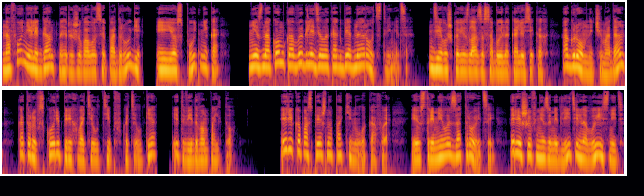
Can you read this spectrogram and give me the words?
На фоне элегантной рыжеволосой подруги и ее спутника незнакомка выглядела как бедная родственница. Девушка везла за собой на колесиках огромный чемодан, который вскоре перехватил тип в котелке и твидовом пальто. Эрика поспешно покинула кафе и устремилась за троицей, решив незамедлительно выяснить,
